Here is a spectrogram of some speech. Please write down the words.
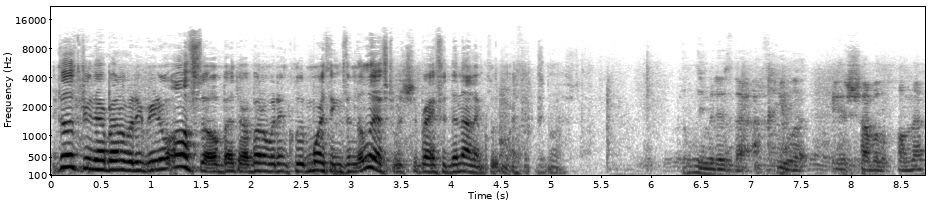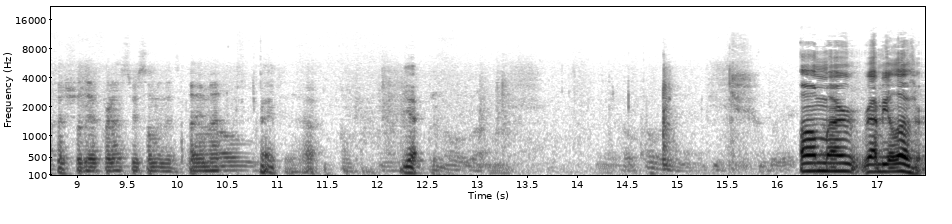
things. Those three the Rabbanon would agree to also, but the Rabbanon would include more things in the list, which the brisa did not include more things in the list. The limit is that achila is shabbat l'chol nefesh, so therefore it has to be something that's daima. Right. Yeah. Amar Rabbi Elazar.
